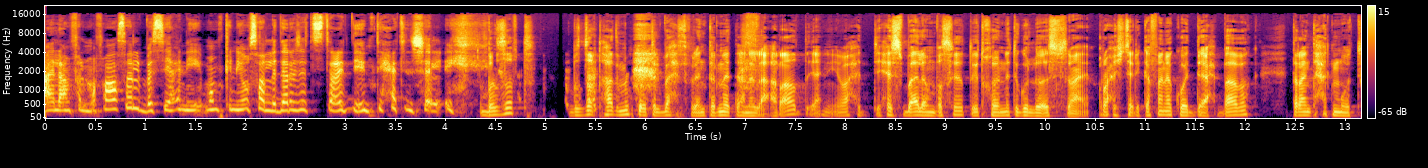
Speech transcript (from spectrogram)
آلام في المفاصل بس يعني ممكن يوصل لدرجة استعدي أنت حتنشلي بالضبط. بالضبط. هذا مشكلة البحث في الإنترنت عن الأعراض يعني واحد يحس بألم بسيط يدخل النت يقول له اسمع روح اشتري كفنك ودي أحبابك ترى أنت حتموت.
